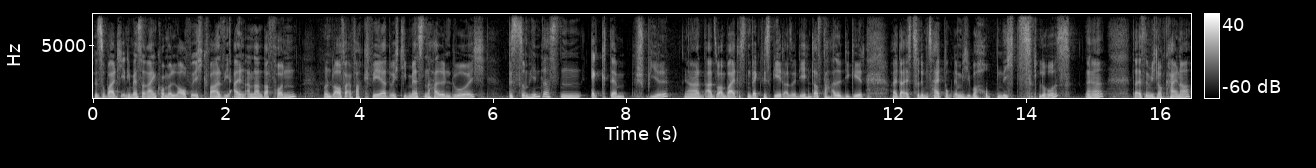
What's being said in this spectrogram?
Sobald ich in die Messe reinkomme, laufe ich quasi allen anderen davon und laufe einfach quer durch die Messenhallen durch bis zum hintersten Eck der Spiel, ja, also am weitesten weg, wie es geht, also die hinterste Halle, die geht, weil da ist zu dem Zeitpunkt nämlich überhaupt nichts los. Ja, da ist nämlich noch keiner,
